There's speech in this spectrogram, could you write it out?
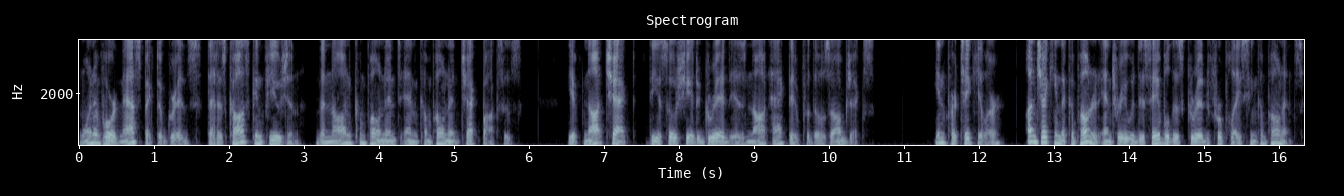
One important aspect of grids that has caused confusion the non-component and component checkboxes. If not checked, the associated grid is not active for those objects. In particular, unchecking the component entry would disable this grid for placing components.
